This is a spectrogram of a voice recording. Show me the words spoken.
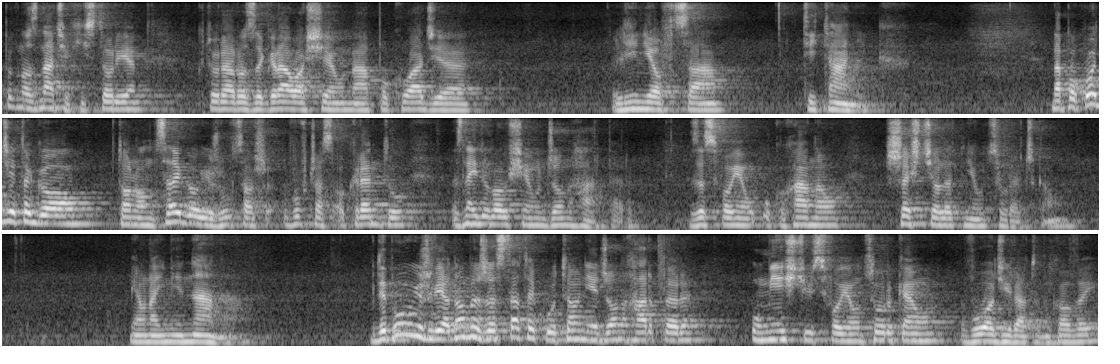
Na pewno znacie historię, która rozegrała się na pokładzie liniowca Titanic. Na pokładzie tego tonącego już wówczas, wówczas okrętu znajdował się John Harper ze swoją ukochaną sześcioletnią córeczką. Miał na imię Nana. Gdy było już wiadome, że statek utonie, John Harper umieścił swoją córkę w łodzi ratunkowej.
